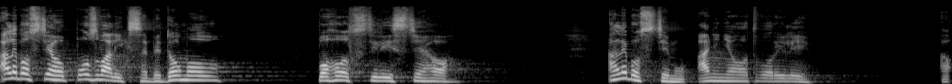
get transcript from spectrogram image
Alebo ste ho pozvali k sebe domov Pohostili ste ho? Alebo ste mu ani neotvorili a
